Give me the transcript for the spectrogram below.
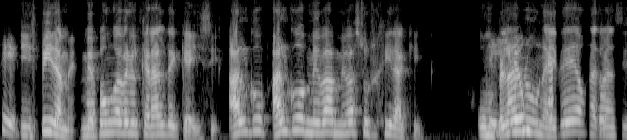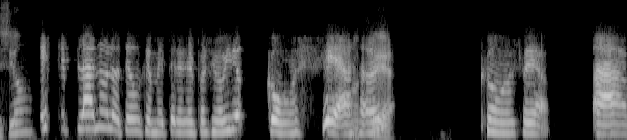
Sí. Inspírame, me pongo a ver el canal de Casey. Algo, algo me, va, me va a surgir aquí. Un plano, una idea, una transición. Este plano lo tengo que meter en el próximo vídeo, como sea, ¿sabes? Como sea. Ah,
